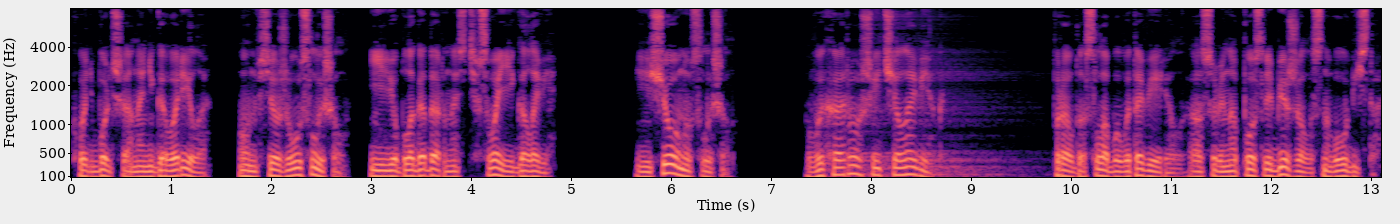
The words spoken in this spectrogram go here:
Хоть больше она не говорила, он все же услышал ее благодарность в своей голове. Еще он услышал. «Вы хороший человек», Правда, слабо в это верил, особенно после безжалостного убийства.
